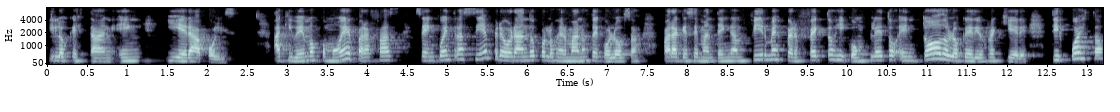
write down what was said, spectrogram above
y los que están en Hierápolis. Aquí vemos como Epafras se encuentra siempre orando por los hermanos de Colosa para que se mantengan firmes, perfectos y completos en todo lo que Dios requiere, dispuestos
